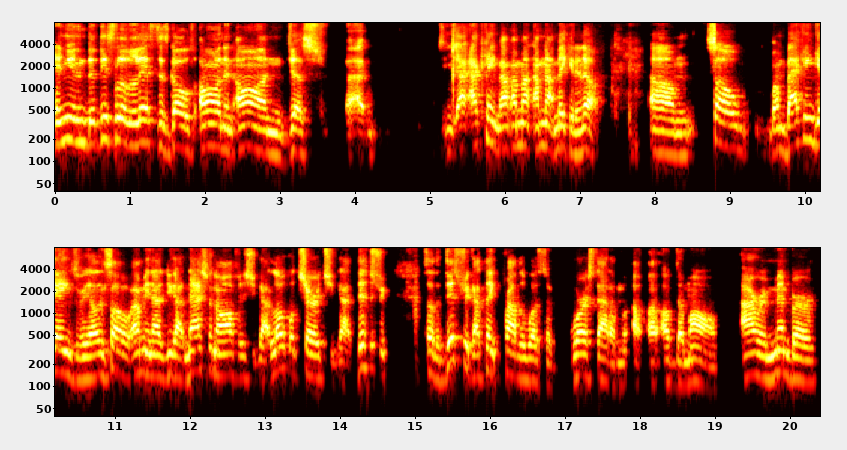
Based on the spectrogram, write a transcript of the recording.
And you know, this little list just goes on and on, just uh, I, I can't. I'm not. I'm not making it up. Um, so I'm back in Gainesville, and so I mean, you got national office, you got local church, you got district. So the district, I think, probably was the worst out of uh, of them all. I remember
